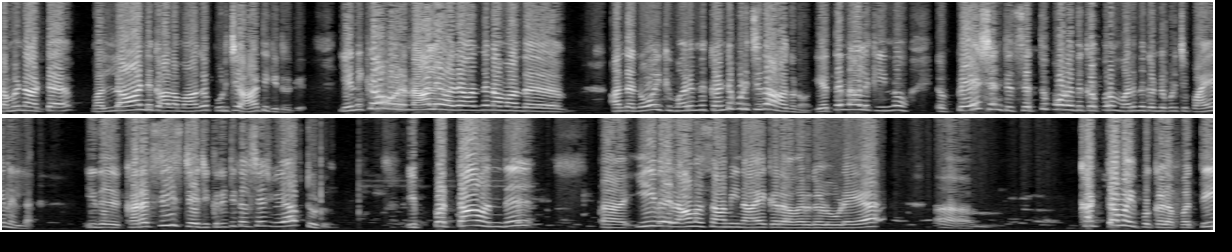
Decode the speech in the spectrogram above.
தமிழ்நாட்டை பல்லாண்டு காலமாக புடிச்சு ஆட்டிக்கிட்டு இருக்கு. என்னைக்கா ஒரு நாள் அதை வந்து நம்ம அந்த அந்த நோய்க்கு மருந்து கண்டுபிடிச்சுதான் ஆகணும். எத்தனை நாளுக்கு இன்னும் பேஷண்ட் செத்து போனதுக்கு அப்புறம் மருந்து கண்டுபிடிச்சு பயன் இல்லை. இது கடைசி stage critical stage we have to do இப்பத்தான் வந்து ஈவே ராமசாமி நாயக்கர் அவர்களுடைய கட்டமைப்புகளை பத்தி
